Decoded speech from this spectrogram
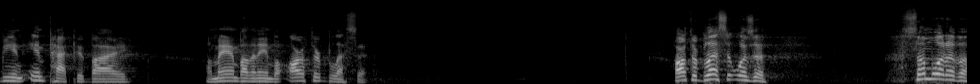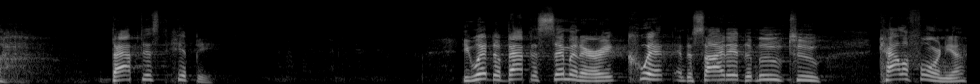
being impacted by a man by the name of Arthur Blessitt. Arthur Blessitt was a somewhat of a Baptist hippie. He went to a Baptist seminary, quit, and decided to move to California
